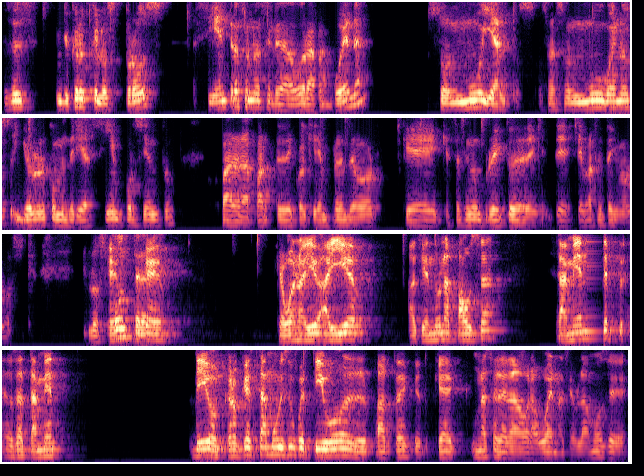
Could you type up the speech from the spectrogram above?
Entonces, yo creo que los pros, si entras a una aceleradora buena, son muy altos, o sea, son muy buenos y yo lo recomendaría 100% para la parte de cualquier emprendedor que, que está haciendo un proyecto de, de, base tecnológica. Los contras... Que, bueno, ahí, ahí haciendo una pausa, también, o sea, también, digo, creo que está muy subjetivo el parte de que, una aceleradora buena. Si hablamos de,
